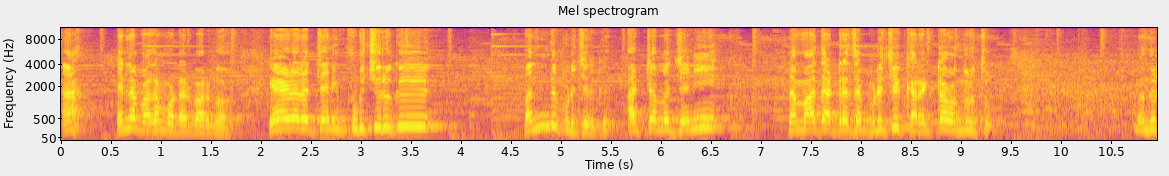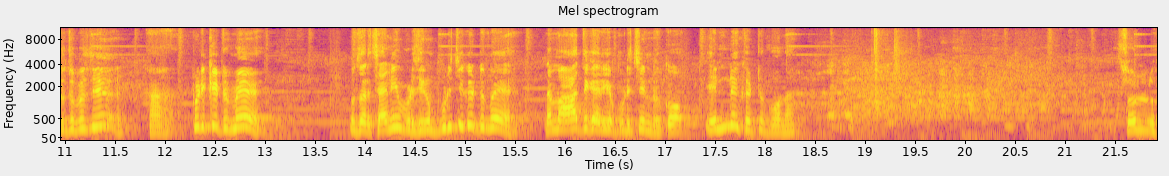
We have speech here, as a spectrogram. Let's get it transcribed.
ஆ என்ன பதம் போட்டார் பாருங்க. ஏழரை சனி பிடிச்சிருக்கு. வந்து பிடிச்சிருக்கு. அட்டம சனி நம்ம பார்த்து அட்ரஸை பிடிச்சி கரெக்டாக வந்துருத்து. வந்துருத்து பற்றி ஆ. பிடிக்கட்டுமே. சார் சனி பிடிச்சிக்கணும் பிடிச்சிக்கட்டுமே. நம்ம ஆத்துக்காரியை பிடிச்சின்னு இருக்கோம். என்ன கெட்டு போனா? சொல்லு.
